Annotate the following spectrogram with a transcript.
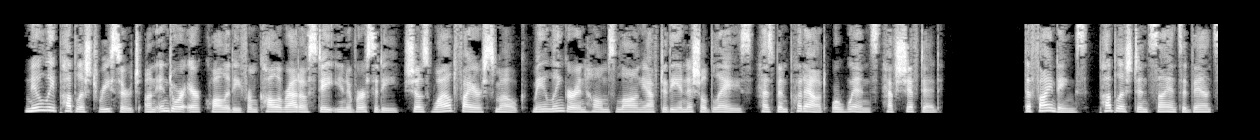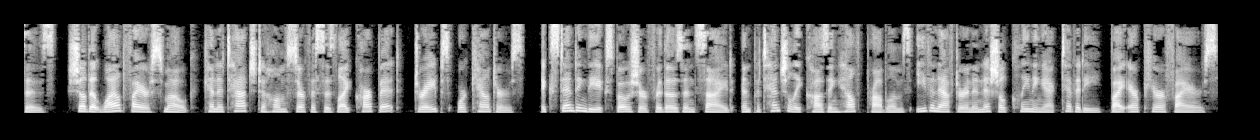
Newly published research on indoor air quality from Colorado State University shows wildfire smoke may linger in homes long after the initial blaze has been put out or winds have shifted. The findings, published in Science Advances, show that wildfire smoke can attach to home surfaces like carpet, drapes, or counters, extending the exposure for those inside and potentially causing health problems even after an initial cleaning activity by air purifiers.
